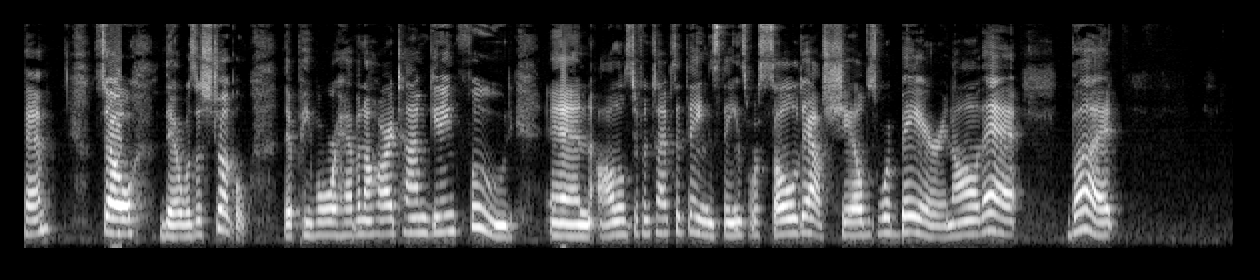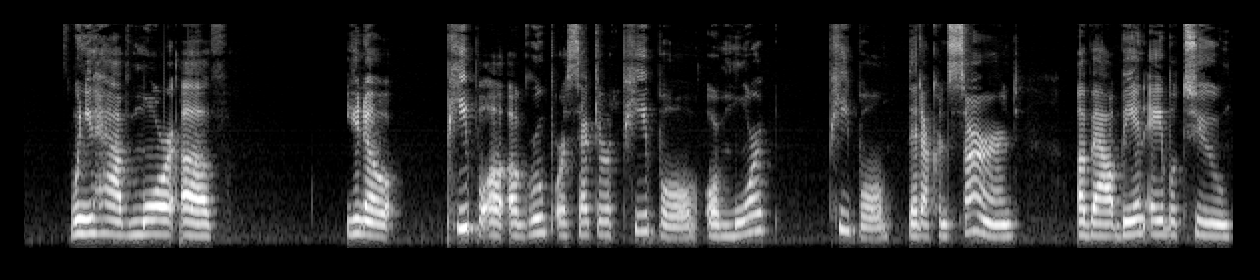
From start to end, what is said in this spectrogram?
Okay, so there was a struggle. That people were having a hard time getting food and all those different types of things. Things were sold out, shelves were bare, and all that. But when you have more of, you know, people, a, a group or sector of people, or more people that are concerned about being able to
